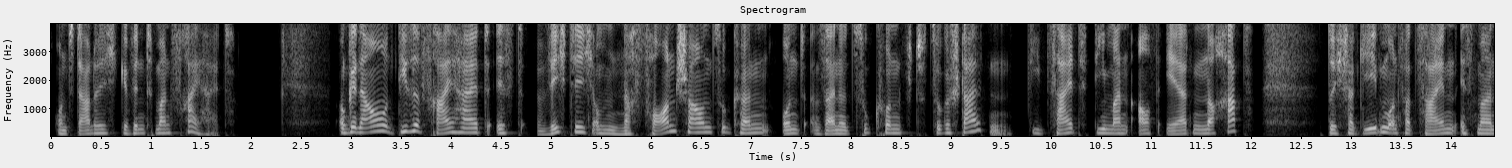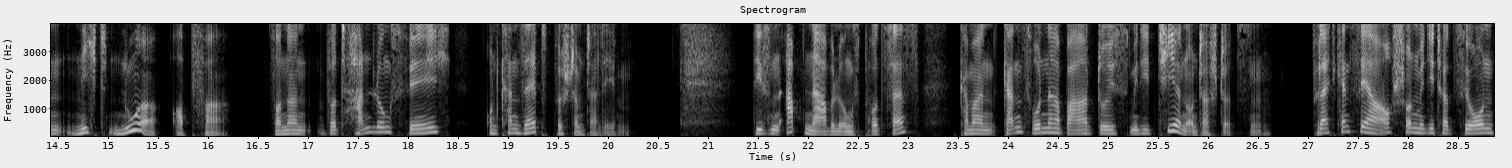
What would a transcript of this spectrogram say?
und dadurch gewinnt man Freiheit. Und genau diese Freiheit ist wichtig, um nach vorn schauen zu können und seine Zukunft zu gestalten. Die Zeit, die man auf Erden noch hat. Durch Vergeben und Verzeihen ist man nicht nur Opfer, sondern wird handlungsfähig und kann selbstbestimmter leben. Diesen Abnabelungsprozess kann man ganz wunderbar durchs Meditieren unterstützen. Vielleicht kennst du ja auch schon Meditationen,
